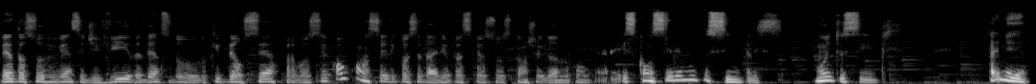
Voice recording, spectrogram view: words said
Dentro da sua vivência de vida, dentro do, do que deu certo para você, qual o conselho que você daria para as pessoas que estão chegando com. Esse conselho é muito simples. Muito simples. Primeiro,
